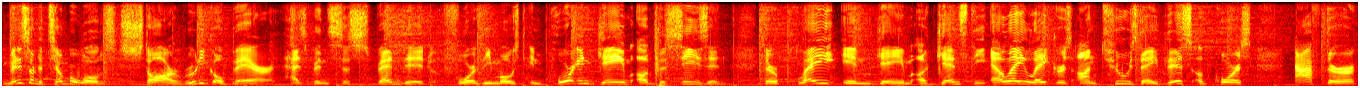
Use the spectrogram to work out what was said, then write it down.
Minnesota Timberwolves star Rudy Gobert has been suspended for the most important game of the season, their play in game against the LA Lakers on Tuesday. This, of course, after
